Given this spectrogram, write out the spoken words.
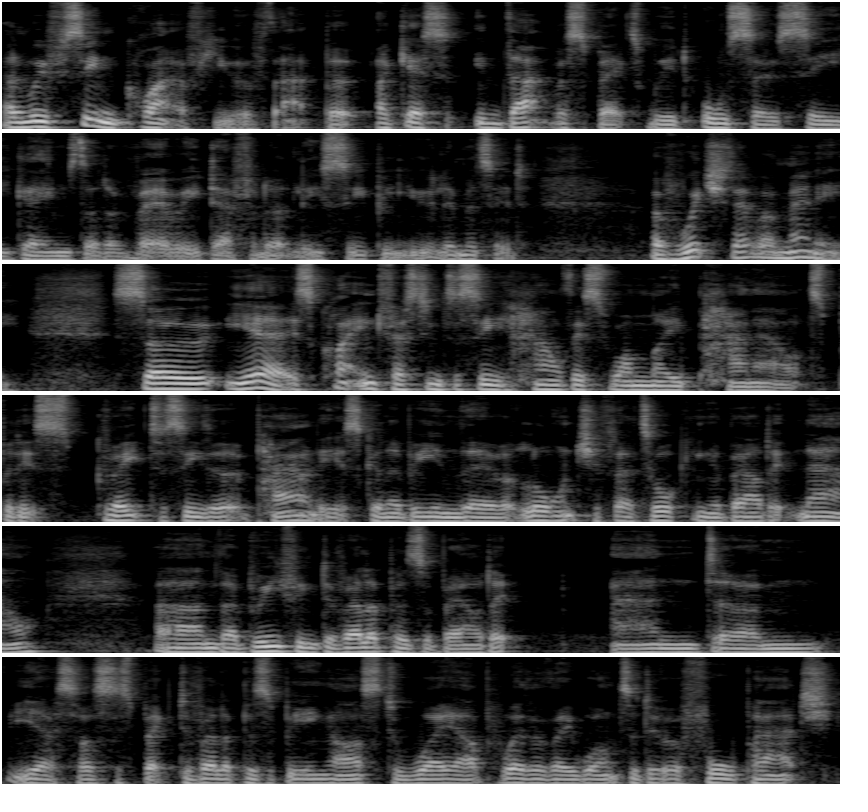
And we've seen quite a few of that. But I guess in that respect, we'd also see games that are very definitely CPU limited of which there are many. So, yeah, it's quite interesting to see how this one may pan out. But it's great to see that apparently it's going to be in there at launch if they're talking about it now. Um, they're briefing developers about it. And um, yes, I suspect developers are being asked to weigh up whether they want to do a full patch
